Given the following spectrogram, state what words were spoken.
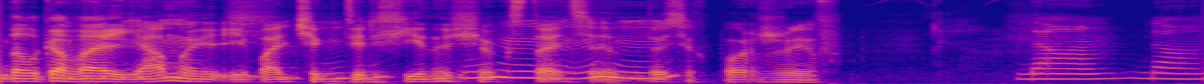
долговая яма и мальчик Мгм. дельфин еще, кстати, до сих пор жив. Да, да.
